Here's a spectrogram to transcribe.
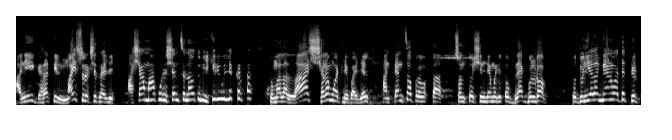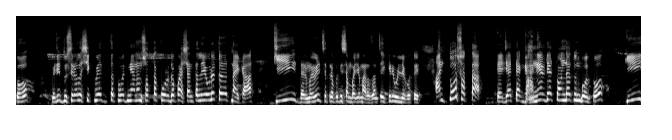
आणि घरातील माई सुरक्षित राहिली. अशा महापुरुषांचं नाव तुम्ही एकेरी उल्लेख करता? तुम्हाला लाज शरम वाटले पाहिजे. आणि त्यांचा प्रवक्ता संतोष शिंदे म्हणजे तो ब्लॅक बुलडॉग. तो दुनियाला ज्ञान वाटत फिरतो. म्हणजे दुसऱ्याला शिकवे तत्वज्ञान आणि स्वतः कोरडं पाषाण. त्याला एवढं कळत नाही का? की धर्मवीर छत्रपती संभाजी महाराजांचा एकेरी उल्लेख होतोय. आणि तो स्वतः त्याच्या त्या घाणेरड्या तोंडातून बोलतो. की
